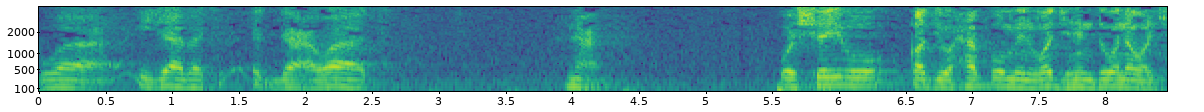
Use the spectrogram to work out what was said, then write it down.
وإجابة الدعوات. نعم. والشيء قد يحب من وجه دون وجه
